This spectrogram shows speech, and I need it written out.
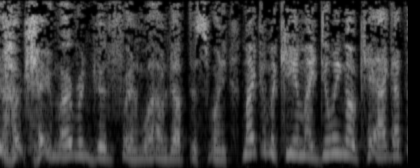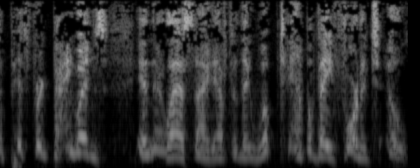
okay, Marvin Goodfriend wound up this morning. Michael McKee, am I doing okay? I got the Pittsburgh Penguins in there last night after they whooped Tampa Bay four to two.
